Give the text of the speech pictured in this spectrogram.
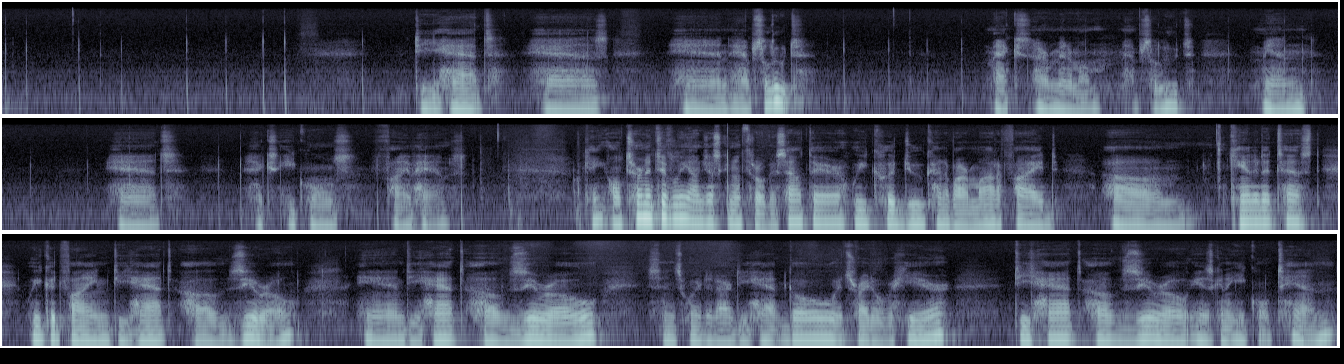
d hat has an absolute max or minimum, absolute min at x equals 5 halves. Okay, alternatively, I'm just going to throw this out there. We could do kind of our modified um, candidate test. We could find d hat of 0, and d hat of 0, since where did our d hat go? It's right over here d hat of 0 is going to equal 10.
